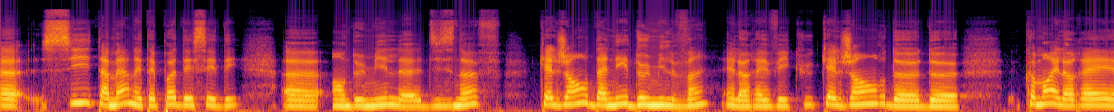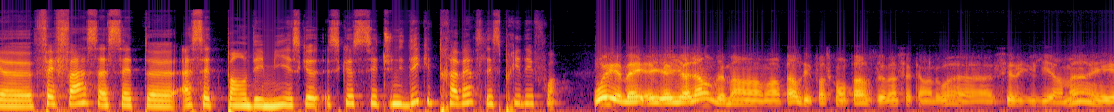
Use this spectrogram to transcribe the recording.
Euh, si ta mère n'était pas décédée euh, en 2019, quel genre d'année 2020 elle aurait vécu? Quel genre de, de comment elle aurait euh, fait face à cette euh, à cette pandémie? Est-ce que est-ce que c'est une idée qui te traverse l'esprit des fois? Oui, mais euh, Yolande m'en parle des fois, ce qu'on passe devant cet endroit assez régulièrement et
